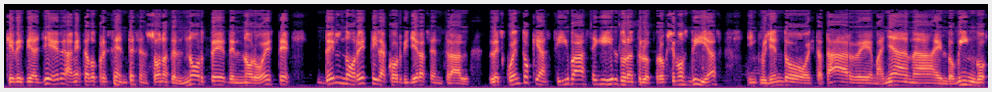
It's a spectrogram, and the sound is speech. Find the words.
que desde ayer han estado presentes en zonas del norte, del noroeste, del noreste y la cordillera central. Les cuento que así va a seguir durante los próximos días, incluyendo esta tarde, mañana, el domingo,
